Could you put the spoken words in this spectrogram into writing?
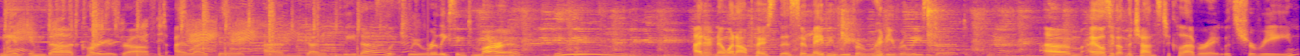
me and Imdad choreographed I Like It and Gangulita, which we were releasing tomorrow. I don't know when I'll post this, so maybe we've already released it. Um, I also got the chance to collaborate with Shireen,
